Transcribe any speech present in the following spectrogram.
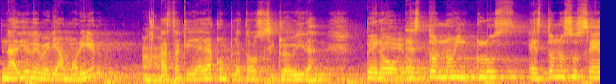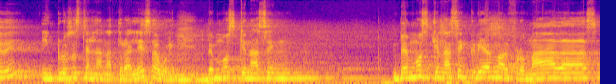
nadie debería morir Ajá. hasta que ya haya completado su ciclo de vida. Pero, Pero- esto no incluso esto no sucede incluso hasta en la naturaleza, güey. Vemos que nacen vemos que nacen crías malformadas,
